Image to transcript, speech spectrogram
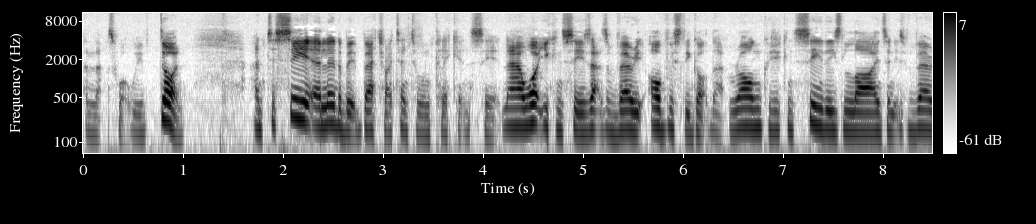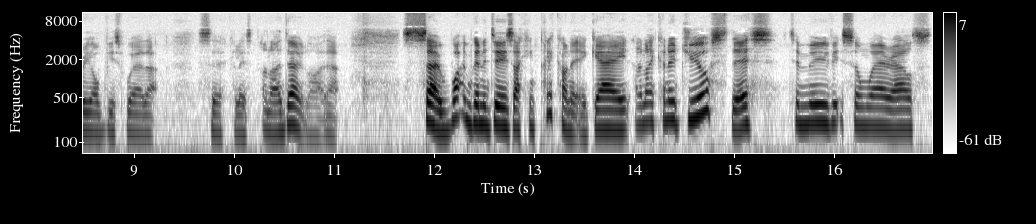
and that's what we've done. And to see it a little bit better, I tend to unclick it and see it. Now, what you can see is that's very obviously got that wrong, because you can see these lines, and it's very obvious where that circle is, and I don't like that. So what I'm going to do is I can click on it again and I can adjust this to move it somewhere else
